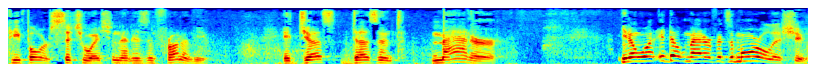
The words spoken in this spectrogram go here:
people or situation that is in front of you. It just doesn't matter. You know what? It don't matter if it's a moral issue.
